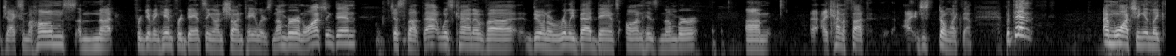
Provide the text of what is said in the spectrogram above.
Jackson Mahomes, I'm not forgiving him for dancing on Sean Taylor's number in Washington. Just thought that was kind of uh, doing a really bad dance on his number. Um, I kind of thought, I just don't like them. But then I'm watching and like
